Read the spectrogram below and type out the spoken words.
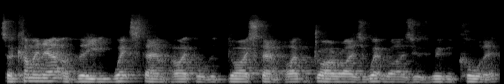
So coming out of the wet standpipe or the dry standpipe, dry riser, wet riser, as we would call it,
